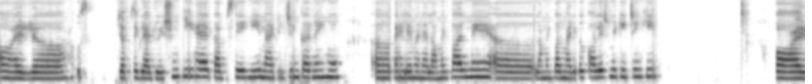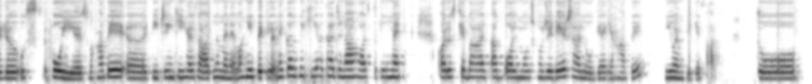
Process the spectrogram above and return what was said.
और उस जब से ग्रेजुएशन की है तब से ही मैं टीचिंग कर रही हूँ। पहले मैंने अलामा इकबाल में अलामा इकबाल मेडिकल कॉलेज में टीचिंग की। और उस फोर इयर्स वहाँ पे टीचिंग की है, साथ में मैंने वहीं पे क्लिनिकल भी किया था, जना हॉस्पिटल में। और उसके बाद अब ऑलमोस्ट मुझे डेढ़ साल हो गया यहाँ पे यूएमपी के साथ। तो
